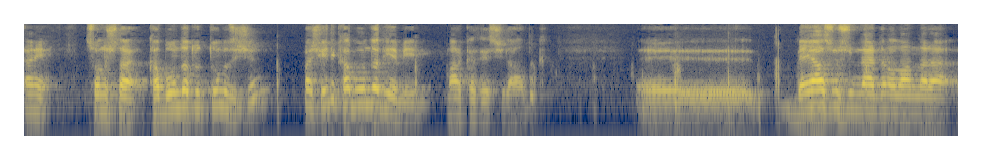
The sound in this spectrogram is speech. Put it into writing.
hani sonuçta kabuğunda tuttuğumuz için Paşeli kabuğunda diye bir marka tescili aldık. E, beyaz üzümlerden olanlara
